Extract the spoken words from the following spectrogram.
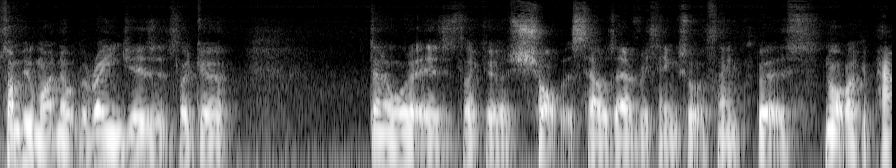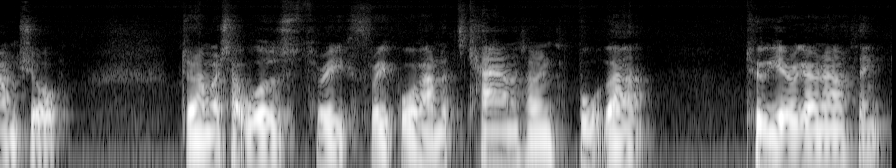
Some people might know what the range is. It's like a don't know what it is. It's like a shop that sells everything, sort of thing. But it's not like a pound shop. Don't know how much that was. Three, three, four hundred can or something. Bought that two year ago now, I think.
